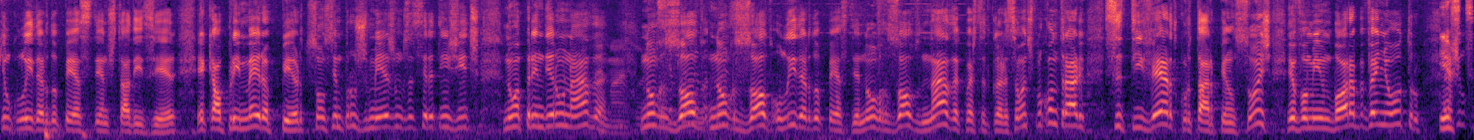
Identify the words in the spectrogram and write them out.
Aquilo que o líder do PSD nos está a dizer é que ao primeiro aperto são sempre os mesmos a ser atingidos. Não aprenderam nada. Não resolve, não resolve, o líder do PSD não resolve nada com esta declaração. Antes, pelo contrário, se tiver de cortar pensões, eu vou-me embora, venha outro. Este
